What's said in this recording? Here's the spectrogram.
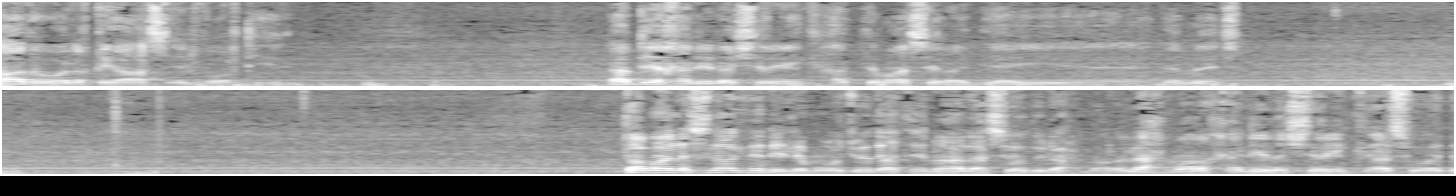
هذا هو لقياس الفولتيه ابدا أخلي له شريك حتى ما يصير عندي أي دمج. طبعا الأسلاك ذني اللي موجودات هنا الأسود والأحمر. الأحمر اخلي له شريك أسود.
